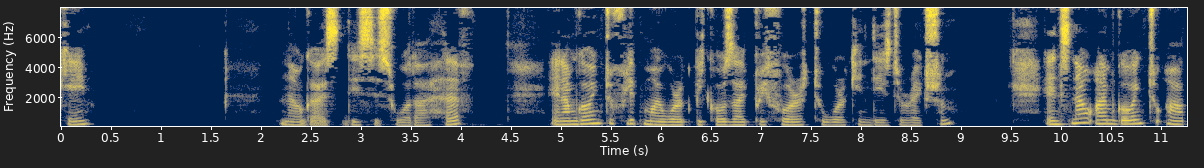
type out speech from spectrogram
Okay. Now guys, this is what I have. And I'm going to flip my work because I prefer to work in this direction. And now I'm going to add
